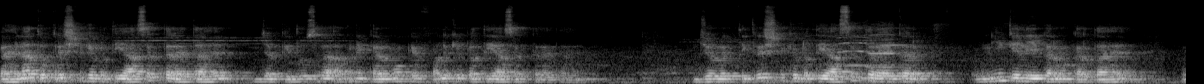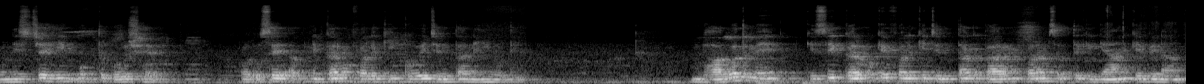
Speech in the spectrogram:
पहला तो कृष्ण के प्रति आसक्त रहता है, जबकि दूसरा अपने कर्मों के फल के प्रति आसक्त रहता है। जो व्यक्ति कृष्ण के प्रति आसक्त रहकर उन्हीं के लिए कर्म करता है, वो निश्चय ही मुक्त पुरुष है और उसे अपने कर्म फल की कोई चिंता नहीं होती। भागवत में किसी कर्म के फल की चिंता का कारण परम सत्य के ज्ञान के बिना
